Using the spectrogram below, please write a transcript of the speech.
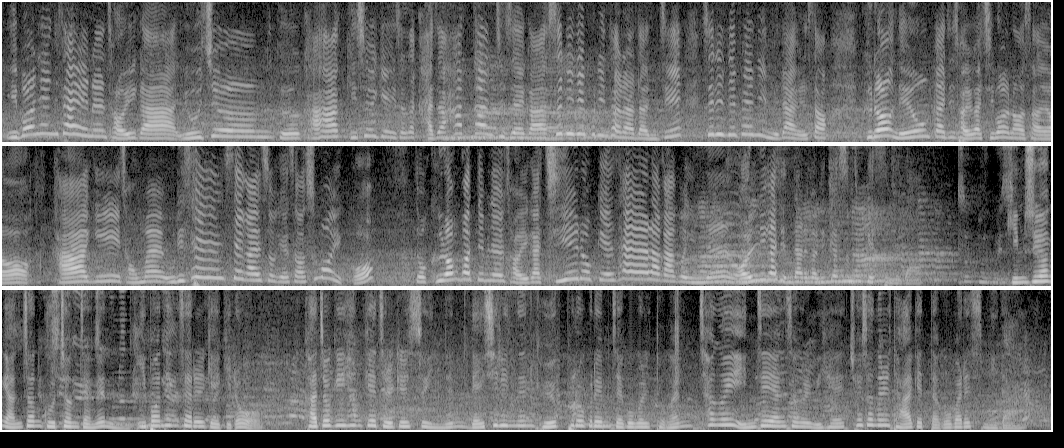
이번 행사에는 저희가 요즘 그 과학 기술계에 있어서 가장 핫한 주제가 3D 프린터라든지 3D 펜입니다. 그래서 그런 내용까지 저희가 집어넣어서요. 과학이 정말 우리 실생활 속에서 숨어 있고 또 그런 것 때문에 저희가 지혜롭게 살아가고 있는 원리가 된다는 걸 느꼈으면 좋겠습니다. 김수영 양천구청장은 이번 행사를 계기로 가족이 함께 즐길 수 있는 내실 있는 교육 프로그램 제공을 통한 창의 인재 양성을 위해 최선을 다하겠다고 말했습니다.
